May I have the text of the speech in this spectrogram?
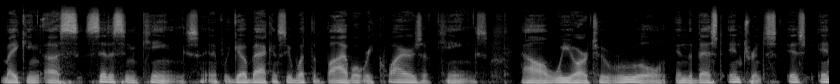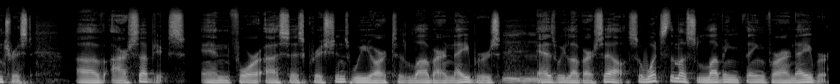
making us citizen kings. And if we go back and see what the Bible requires of kings, how we are to rule in the best interest, interest of our subjects. And for us as Christians, we are to love our neighbors mm-hmm. as we love ourselves. So, what's the most loving thing for our neighbor?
